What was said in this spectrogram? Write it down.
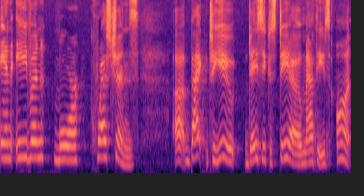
and even more questions. Uh, back to you, Daisy Castillo, Matthew's aunt.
